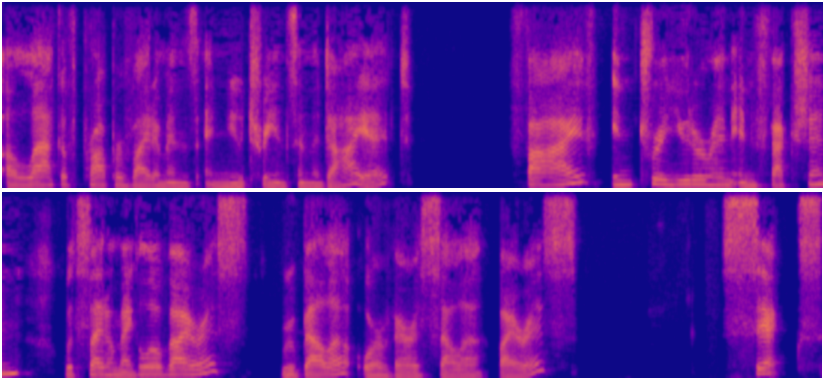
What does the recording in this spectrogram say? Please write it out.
a lack of proper vitamins and nutrients in the diet. Five, intrauterine infection with cytomegalovirus, rubella or varicella virus. Six,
